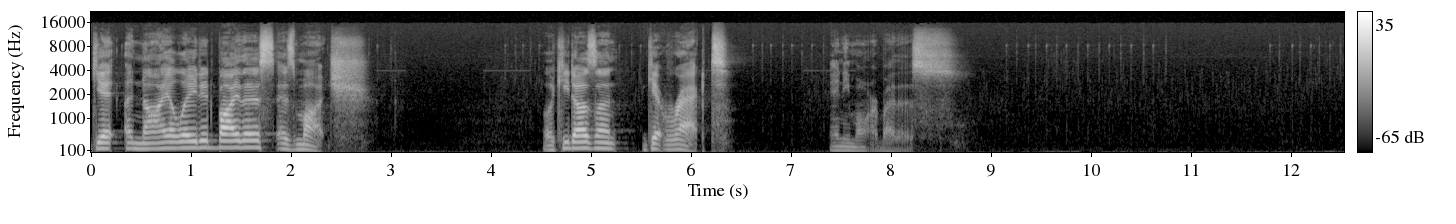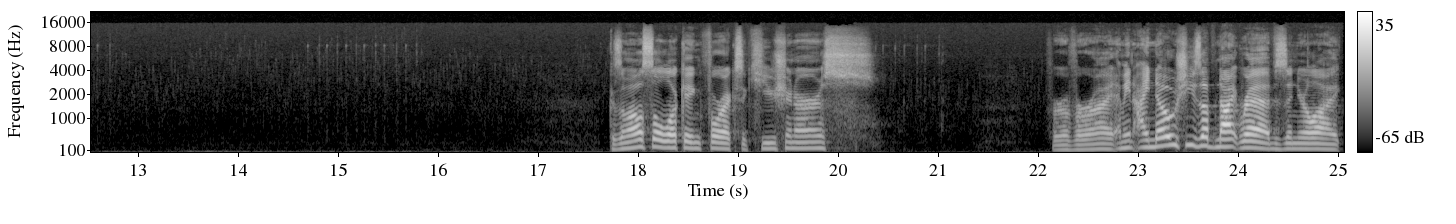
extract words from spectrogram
get annihilated by this as much. Like, he doesn't get wrecked anymore by this. Because I'm also looking for executioners for a variety. I mean, I know she's of Knight Revs, and you're like,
